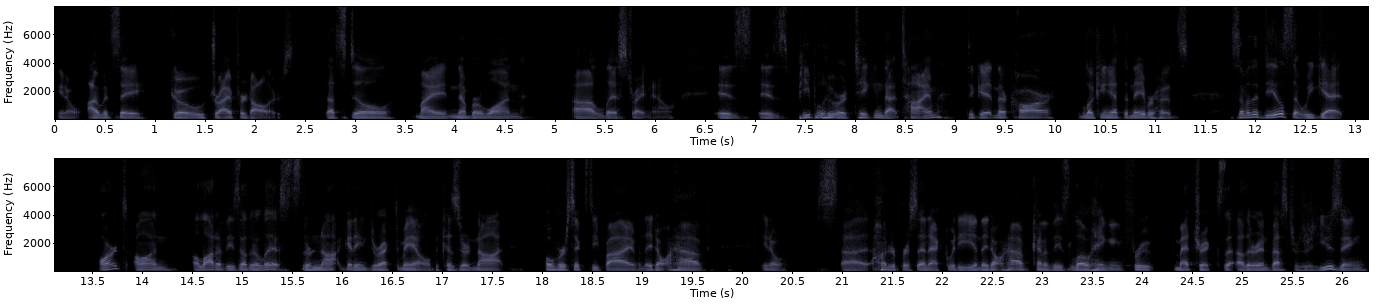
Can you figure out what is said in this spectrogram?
you know, I would say go drive for dollars. That's still my number one uh, list right now. Is is people who are taking that time to get in their car, looking at the neighborhoods. Some of the deals that we get aren't on a lot of these other lists. They're not getting direct mail because they're not over 65 and they don't have, you know, uh, 100% equity and they don't have kind of these low hanging fruit metrics that other investors are using,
